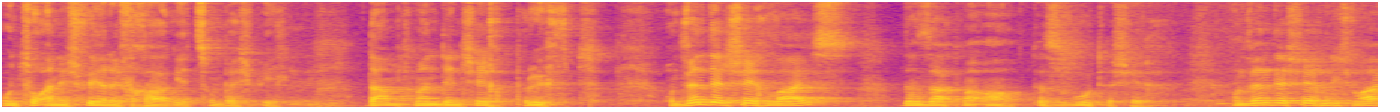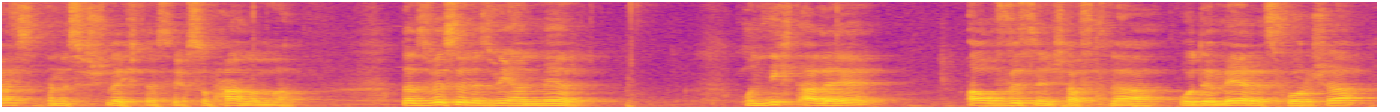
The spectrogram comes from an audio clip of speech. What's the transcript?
Und so eine schwere Frage zum Beispiel, damit man den Sheikh prüft. Und wenn der Sheikh weiß, dann sagt man, ah, das ist ein guter Sheikh. Und wenn der Sheikh nicht weiß, dann ist es schlechter Sheikh. Subhanallah. Das Wissen ist wie ein Meer. Und nicht alle, auch Wissenschaftler oder Meeresforscher,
